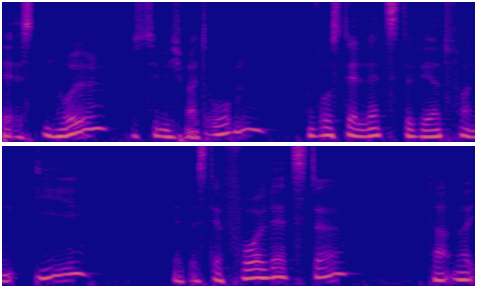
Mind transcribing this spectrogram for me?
Der ist 0, ist ziemlich weit oben. Und wo ist der letzte Wert von I? Das ist der vorletzte. Da haben wir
